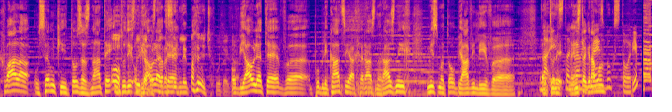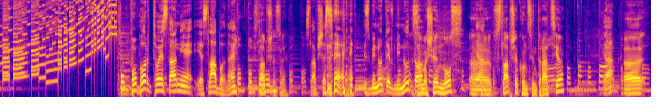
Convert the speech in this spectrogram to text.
hvala vsem, ki to zaznate in Oh, tudi slika objavljate. let, objavljate v publikacijah razno raznih. Mi smo to objavili v, Na, eh, torej, Instagram na Instagramu. in Facebook story. Bor, tvoje stanje je slabo, ne? Slabše se. Slabše se, iz minute v minuto. Zamašen nos, uh, Ja. slabša koncentracija. Ja. Uh,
